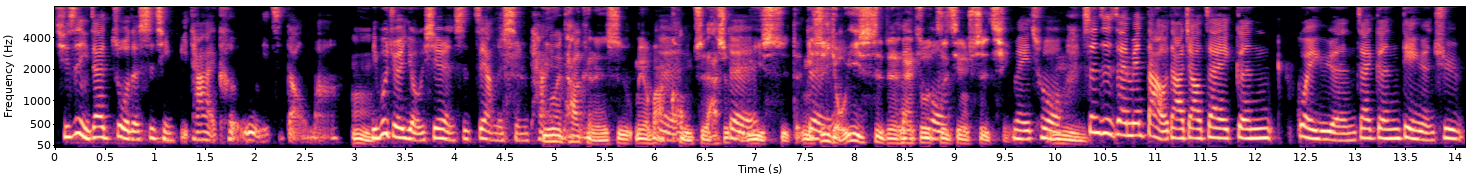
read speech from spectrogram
其实你在做的事情比他还可恶，你知道吗？嗯你，不觉得有一些人是这样的心态？因为他可能是没有办法控制，他是无意识的，你是有意识的在做这件事情。没错，嗯甚至在那边大吼大叫，在跟柜员、在跟店员去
